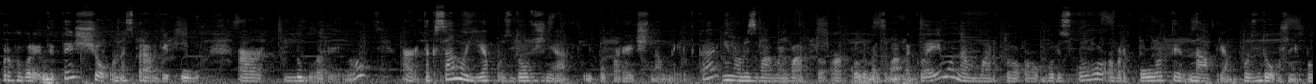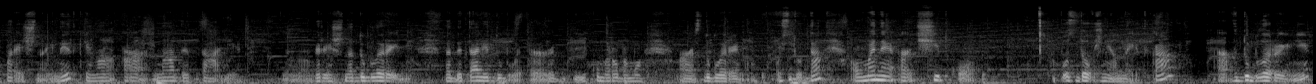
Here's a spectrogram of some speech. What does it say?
проговорити те, що у насправді у дублерину так само є поздовжня і поперечна нитка, і нам з вами варто, а, коли ми з вами клеїмо, нам варто обов'язково враховувати напрям поздовжньої поперечної нитки на, на деталі. ну, Вірніше, на дублерині, на деталі, дубле, е, яку ми робимо з дублерином. Ось тут, да? А у мене чітко поздовжня нитка в дублерині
